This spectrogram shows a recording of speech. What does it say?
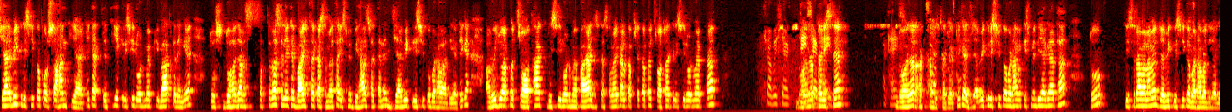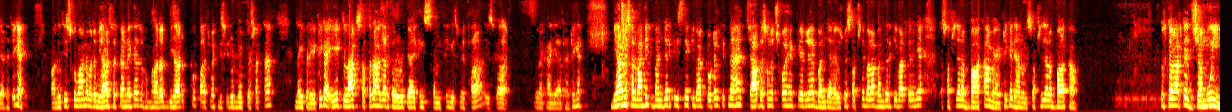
जैविक कृषि को प्रोत्साहन किया है ठीक है? तृतीय कृषि रोड मैप की बात करेंगे तो 2017 से लेकर 22 तक का समय था इसमें बिहार सरकार ने जैविक कृषि को बढ़ावा दिया ठीक है? अभी जो आपको चौथा कृषि रोड मैप आया जिसका समय काल कब से कब है? चौथा कृषि रोड मैप का दो हज़ार तेईस से। दो हज़ार अट्ठाईस तक है, ठीक है? जैविक कृषि को बढ़ावा किसमें दिया गया था? तो तीसरा वाला में जैविक कृषि का बढ़ावा दिया गया था, ठीक है? और नीतीश कुमार ने मतलब बिहार सरकार ने कहा भारत बिहार को पांचवा कृषि रोड मैप कर सकता नहीं पड़ेगी, ठीक है? एक लाख सत्रह हज़ार करोड़ रुपया आई थिंक समथिंग इसमें था, इसका रखा गया था, ठीक है? बिहार में सर्वाधिक बंजर कृषि की बात टोटल कितना है? चार दशमलव छह हेक्टेयर जो है बंजर है। उसमें सबसे बड़ा बंजर की बात करेंगे तो सबसे ज़्यादा बांका में है, ठीक है, ध्यान रखिए सबसे ज़्यादा बांका। उसके बाद जमुई,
